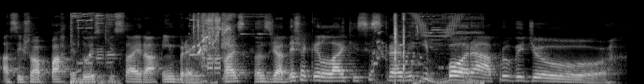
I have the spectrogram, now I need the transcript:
assistam a parte 2 que sairá em breve. Mas antes já deixa aquele like, se inscreve e bora pro vídeo!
